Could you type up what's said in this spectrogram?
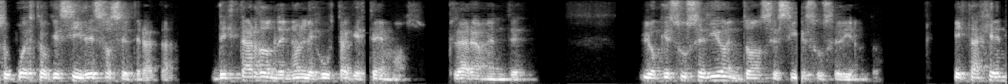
supuesto que sí, de eso se trata, de estar donde no les gusta que estemos, claramente. Lo que sucedió entonces sigue sucediendo. Esta gente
